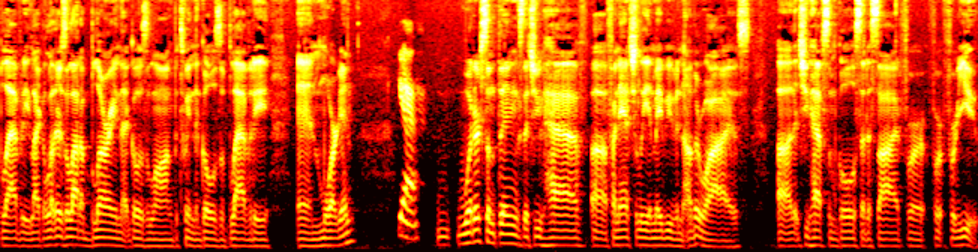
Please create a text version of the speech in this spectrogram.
Blavity. Like there's a lot of blurring that goes along between the goals of Blavity and Morgan. Yeah. What are some things that you have uh, financially and maybe even otherwise uh, that you have some goals set aside for for for you?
